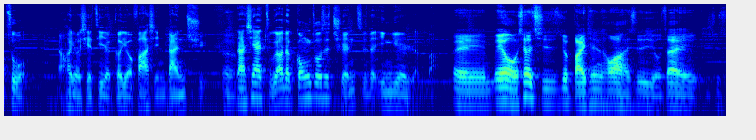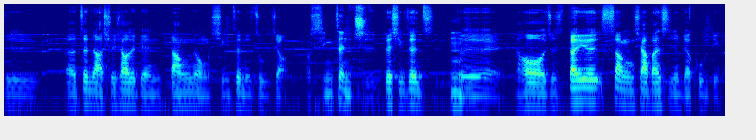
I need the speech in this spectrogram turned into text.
作，然后有写自己的歌，有发行单曲。嗯，那现在主要的工作是全职的音乐人嘛？诶、欸，没有，我现在其实就白天的话，还是有在就是呃，政大学校那边当那种行政的助教。哦，行政职。对，行政职。嗯、对对对。然后就是，但因为上下班时间比较固定了，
